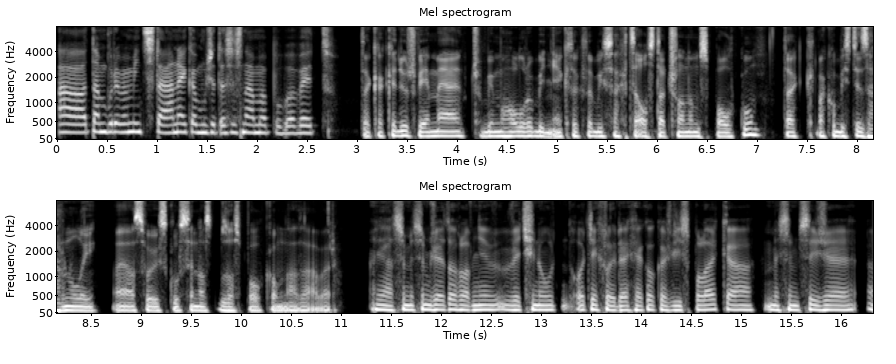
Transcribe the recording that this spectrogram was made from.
a tam budeme mít stánek a můžete se s náma pobavit tak a keď už vieme, čo by mohol urobiť niekto, kto by sa chcel stať členom spolku, tak ako by ste zhrnuli eh, svoju skúsenosť so spolkom na záver? Já si myslím, že je to hlavně většinou o těch lidech, jako každý spolek a myslím si, že eh,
